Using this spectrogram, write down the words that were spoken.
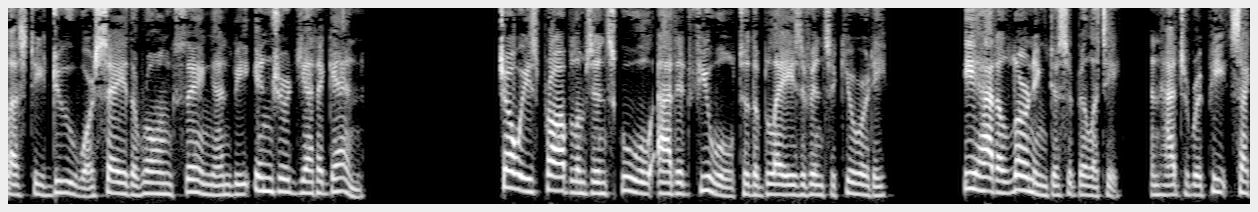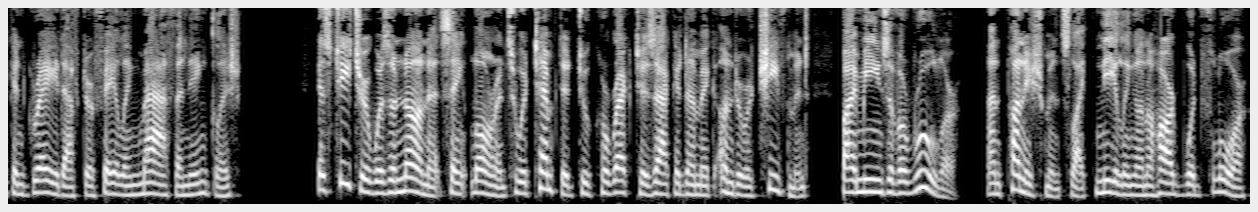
lest he do or say the wrong thing and be injured yet again. Joey's problems in school added fuel to the blaze of insecurity. He had a learning disability and had to repeat second grade after failing math and English. His teacher was a nun at St. Lawrence who attempted to correct his academic underachievement by means of a ruler and punishments like kneeling on a hardwood floor.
